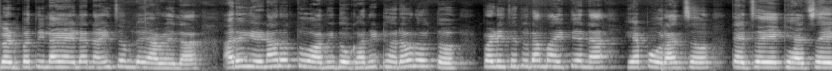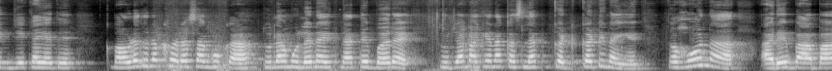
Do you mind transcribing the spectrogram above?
गणपतीला यायला नाही जमलं यावेळेला. अरे येणार होतो. आम्ही दोघांनी ठरवलं होतं. पण इथे तुला माहिती आहे ना ह्या पोरांचं त्याचं एक ह्याचं एक जे काही आहे ते भावड्या तुला खरं सांगू का? तुला मुलं नाहीत ना ते बरं आहे. तुझ्या मागे ना कसल्या कटकटी नाही आहेत तर हो ना. अरे बाबा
